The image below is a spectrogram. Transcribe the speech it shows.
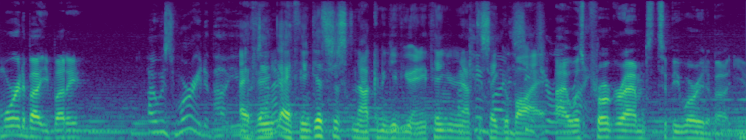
I'm worried about you, buddy. I was worried about you, I think I think it's just not going to give you anything. You're going to have to say came to goodbye. I was alright. programmed to be worried about you.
